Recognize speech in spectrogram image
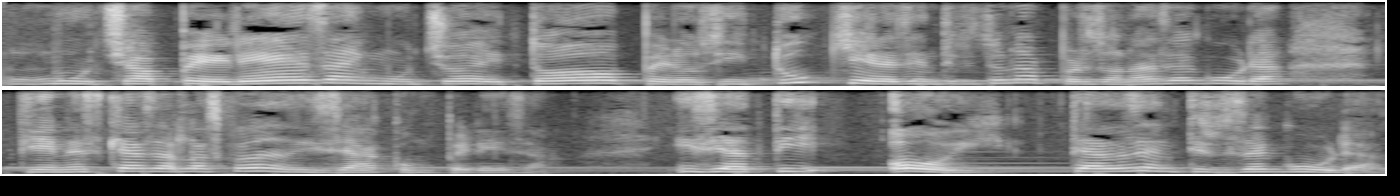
mucha pereza y mucho de todo, pero si tú quieres sentirte una persona segura, tienes que hacer las cosas y sea con pereza. Y si a ti hoy te hace sentir segura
